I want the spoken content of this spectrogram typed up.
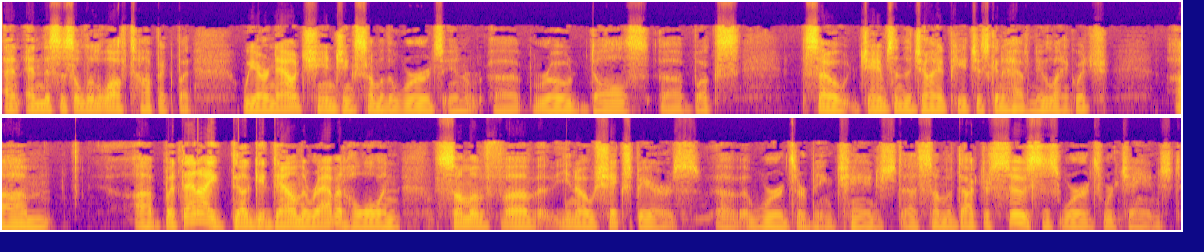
and and this is a little off topic, but we are now changing some of the words in uh, Roald Dahl's uh, books. So James and the Giant Peach is going to have new language. Um, uh, but then I dug it down the rabbit hole, and some of uh, you know Shakespeare's uh, words are being changed. Uh, some of Dr. Seuss's words were changed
